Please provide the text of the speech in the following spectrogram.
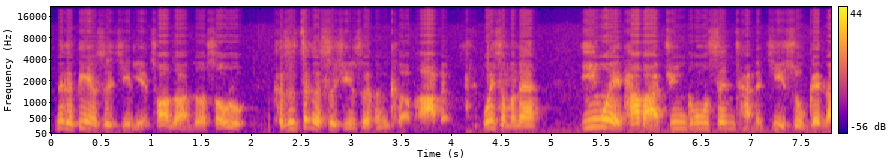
那个电视机也创造很多收入。可是这个事情是很可怕的，为什么呢？因为他把军工生产的技术跟啊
